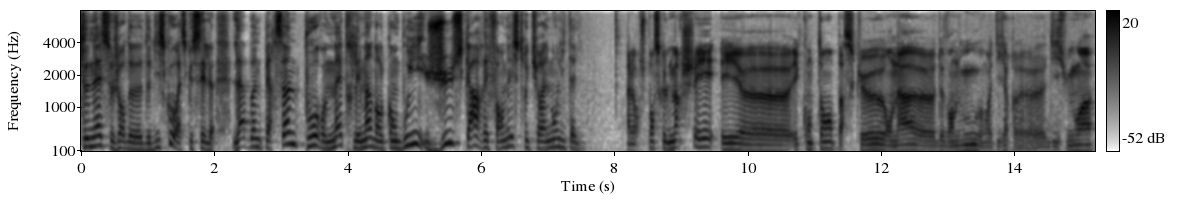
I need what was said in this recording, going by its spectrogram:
tenait ce genre de, discours. Est-ce que c'est la bonne personne pour mettre les mains dans le cambouis jusqu'à réformer structurellement l'Italie? Alors, je pense que le marché est, euh, content parce qu'on a euh, devant nous, on va dire, 18 euh, mois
